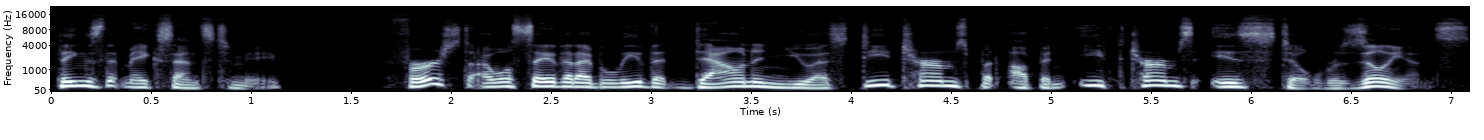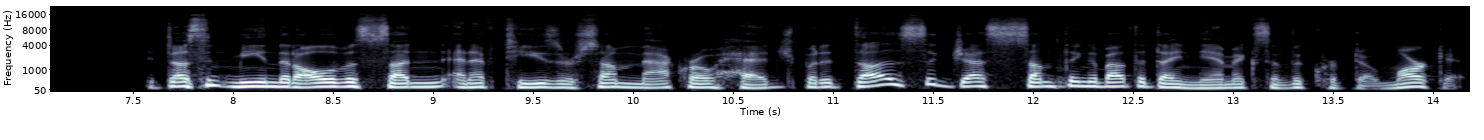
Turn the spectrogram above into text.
things that make sense to me. First, I will say that I believe that down in USD terms, but up in ETH terms, is still resilience. It doesn't mean that all of a sudden NFTs are some macro hedge, but it does suggest something about the dynamics of the crypto market.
